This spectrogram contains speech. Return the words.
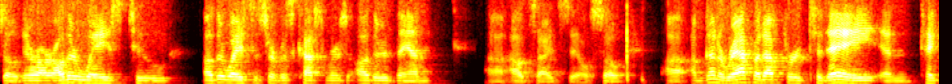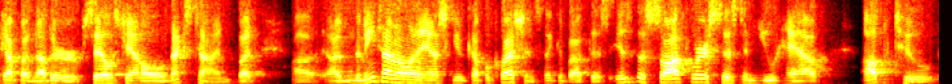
So there are other ways to other ways to service customers other than uh, outside sales. So uh, I'm going to wrap it up for today and take up another sales channel next time. But uh, in the meantime, I want to ask you a couple questions. Think about this. Is the software system you have up to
